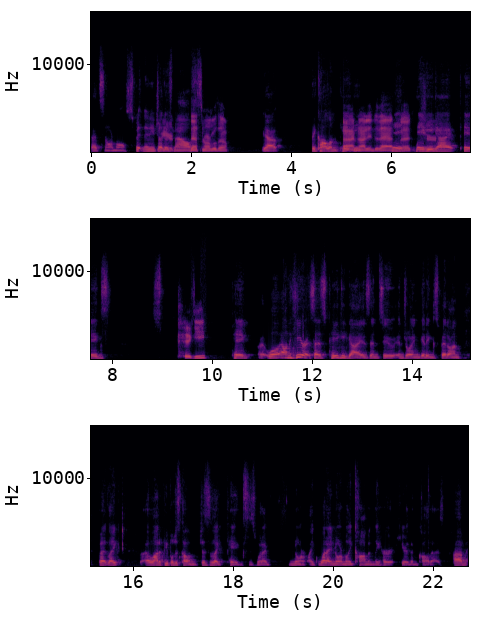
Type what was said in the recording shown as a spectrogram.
that's normal. Spitting in each other's mouth. That's normal though. yeah. They call them piggy, I'm not into that, pig, but piggy sure. guy, pigs, Piggy? pig. uh, Well, on here it says piggy guy is into enjoying getting spit on, but like a lot of people just call them just like pigs is what I've nor like what I normally commonly hear hear them called as. Um,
